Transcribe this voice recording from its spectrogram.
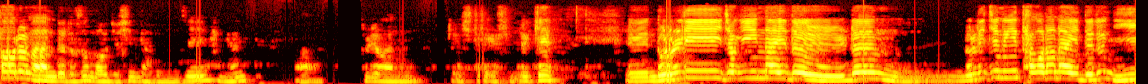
표를 만들어서 넣어주신다든지 하면 어, 훌륭한 것이 되겠습니다. 이렇게 에, 논리적인 아이들은 논리지능이 탁월한 아이들은 이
